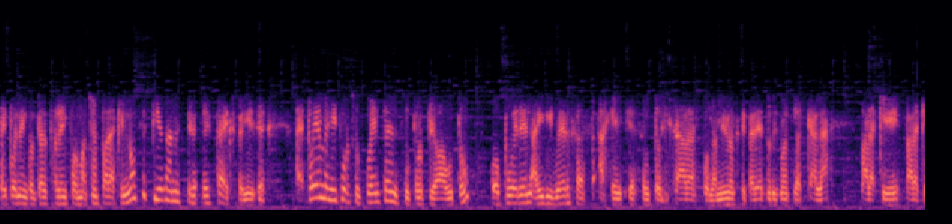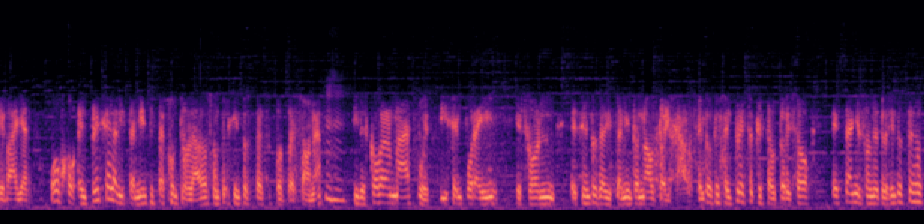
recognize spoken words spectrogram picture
ahí pueden encontrar toda la información para que no se pierdan este- esta experiencia. Pueden venir por su cuenta en su propio auto o pueden, hay diversas agencias autorizadas por la misma Secretaría de Turismo de Tlaxcala para que, para que vayan. Ojo, el precio del avistamiento está controlado, son 300 pesos por persona. Si les cobran más, pues dicen por ahí que son centros de avistamiento no autorizados. Entonces el precio que se autorizó este año son de 300 pesos.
